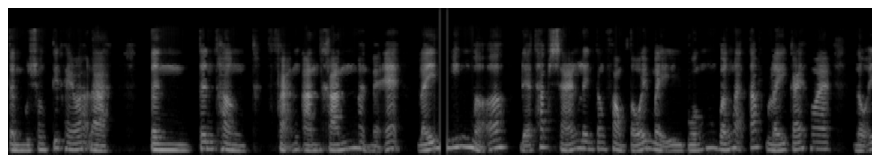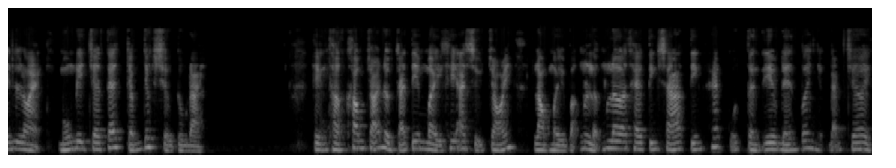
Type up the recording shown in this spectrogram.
tình mùa xuân tiếp theo là tình, tinh thần phản ảnh khánh mạnh mẽ, lấy miếng mỡ để thắp sáng lên căn phòng tối. Mị quấn vấn lại tóc, lấy cái hoa nổi loạn, muốn đi chơi tết chấm dứt sự tù đầy. Hiện thật không trói được trái tim mị khi ai sự trói. Lòng mị vẫn lững lơ theo tiếng sáo tiếng hát của tình yêu đến với những đám chơi.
